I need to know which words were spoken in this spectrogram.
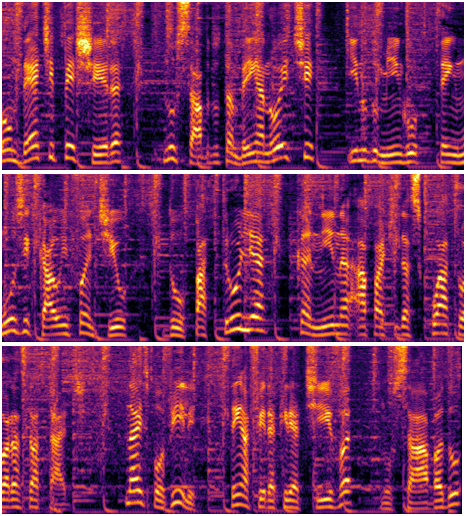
com Dete Peixeira no sábado também à noite e no domingo tem musical infantil do Patrulha Canina a partir das 4 horas da tarde. Na Expoville tem a feira criativa no sábado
